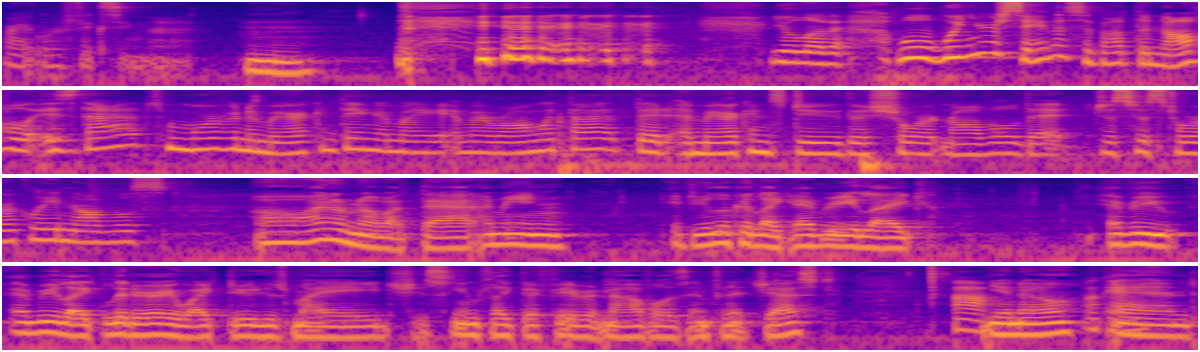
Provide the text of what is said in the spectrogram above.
Right, we're fixing that. Hmm. You'll love it. Well, when you're saying this about the novel, is that more of an American thing? Am I am I wrong with that? That Americans do the short novel that just historically novels. Oh, I don't know about that. I mean, if you look at like every like every every like literary white dude who's my age, it seems like their favorite novel is Infinite Jest. Ah, You know, okay. and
